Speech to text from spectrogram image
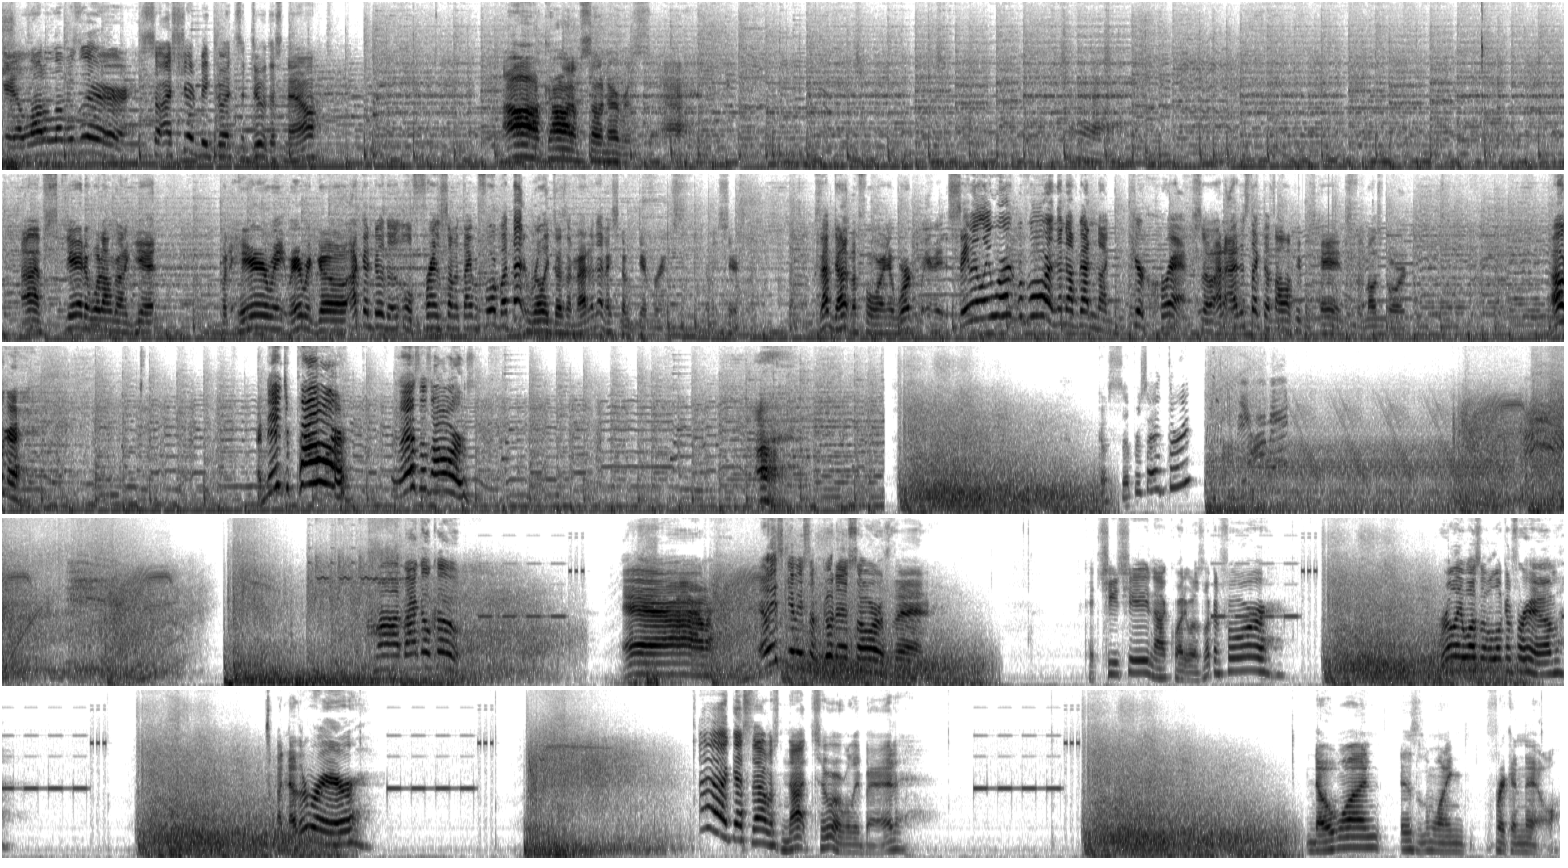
Get a lot of levels there. So I should be good to do this now. Oh god, I'm so nervous. I'm scared of what I'm gonna get. But here we here we go. I could do the little friend summon thing before, but that really doesn't matter. That makes no difference. I mean, seriously. Because I've done it before, and it worked, and it seemingly worked before, and then I've gotten, like, pure crap. So I, I just think that's all on people's heads, for the most part. Okay. I need your power! This is ours! Ugh. Go Super Saiyan 3? Come on, back Goku! Yeah. At least give me some good SRs then. Okay, Chi-Chi, not quite what I was looking for. Really wasn't looking for him. Another rare. I guess that was not too overly bad. No one is wanting freaking Nail.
